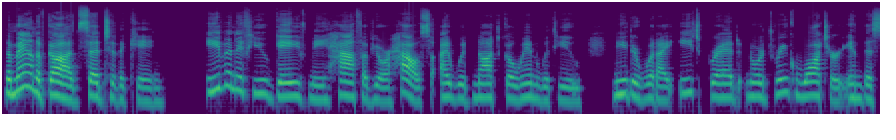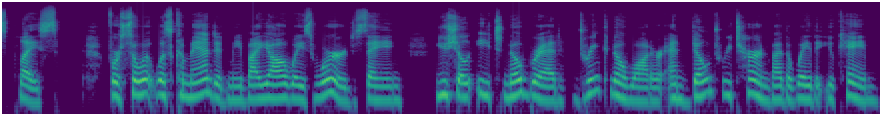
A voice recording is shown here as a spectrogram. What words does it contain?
The man of God said to the king, Even if you gave me half of your house, I would not go in with you, neither would I eat bread nor drink water in this place. For so it was commanded me by Yahweh's word, saying, You shall eat no bread, drink no water, and don't return by the way that you came.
